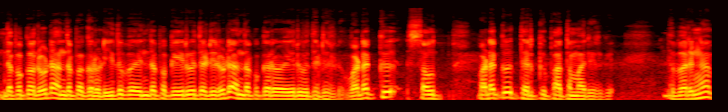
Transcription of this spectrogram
இந்த பக்கம் ரோடு அந்த பக்கம் ரோடு. இது இந்த பக்கம் இருபது அடி ரோடு அந்த பக்கம் இருபது அடி ரோடு. வடக்கு சவுத் வடக்கு தெற்கு பார்த்த மாதிரி இருக்குது இந்த பாருங்கள்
